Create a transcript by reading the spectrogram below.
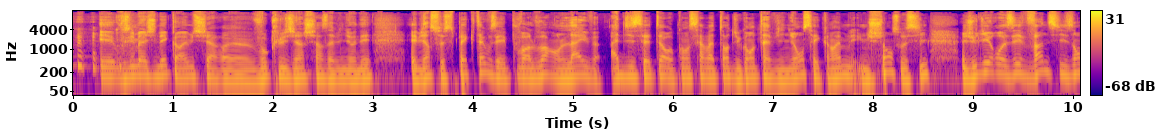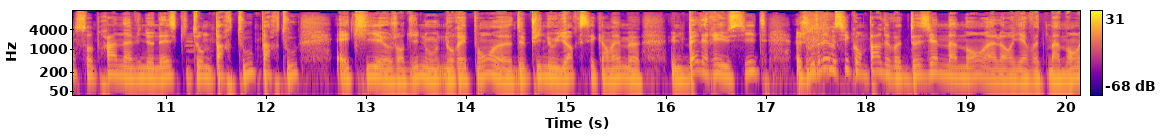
Et vous imaginez quand même, chers euh, Vauclusiens, chers Avignonnais, eh bien ce spectacle, vous allez pouvoir le voir en live à 17h au Conservatoire du Grand Avignon. C'est quand même une chance aussi. Julie Rosé, 26 ans, soprane avignonnaise qui tourne partout, partout, et qui aujourd'hui nous, nous répond depuis New York. C'est quand même une belle réussite. Je voudrais aussi qu'on parle de votre deuxième maman. Alors il y a votre maman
